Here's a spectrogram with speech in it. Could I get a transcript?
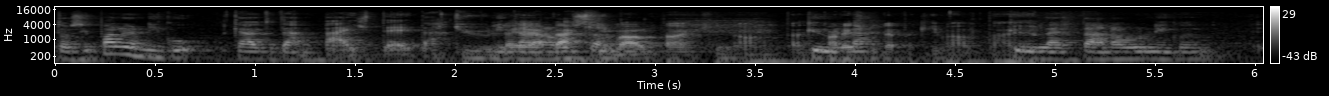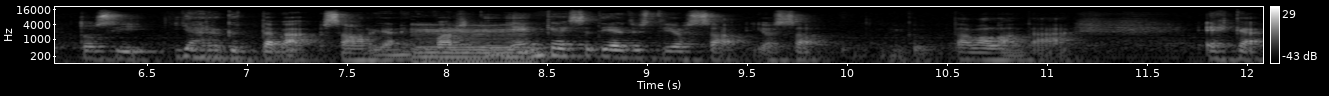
tosi paljon niin kuin, käytetään päihteitä. Kyllä, ja väkivaltaakin on, tai Kyllä. parisuhdeväkivaltaa. Kyllä, että tämä on ollut niin kuin, tosi järkyttävä sarja, niin kuin varsinkin Mm. Jenkeissä tietysti, jossa, jossa niin kuin, tavallaan tämä ehkä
